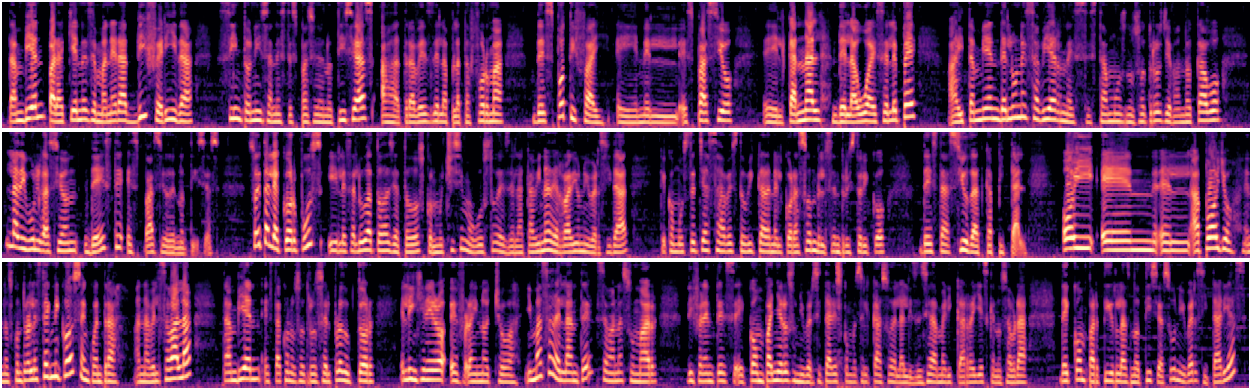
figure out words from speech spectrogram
también para quienes de manera diferida sintonizan este espacio de noticias a través de la plataforma de Spotify en el espacio, el canal de la UASLP. Ahí también de lunes a viernes estamos nosotros llevando a cabo la divulgación de este espacio de noticias. Soy Talia Corpus y les saludo a todas y a todos con muchísimo gusto desde la cabina de Radio Universidad, que como usted ya sabe está ubicada en el corazón del centro histórico de esta ciudad capital. Hoy en el apoyo en los controles técnicos se encuentra Anabel Zavala, también está con nosotros el productor, el ingeniero Efraín Ochoa. Y más adelante se van a sumar diferentes eh, compañeros universitarios, como es el caso de la licenciada América Reyes, que nos habrá de compartir las noticias universitarias.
